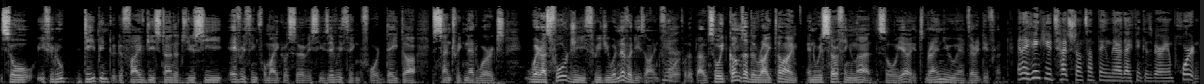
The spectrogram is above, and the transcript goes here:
So if you look deep into the 5G standards, you see everything for microservices, everything for data centric networks. Whereas 4G, 3G were never designed for, Yeah. for the cloud. So it comes at the right time and we're surfing on that. So yeah, it's brand new and very different. And I think you touched on something there that I think is very important.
